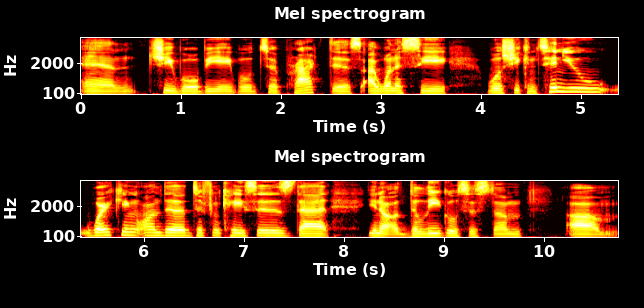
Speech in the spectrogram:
and she will be able to practice, I want to see will she continue working on the different cases that, you know, the legal system um,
